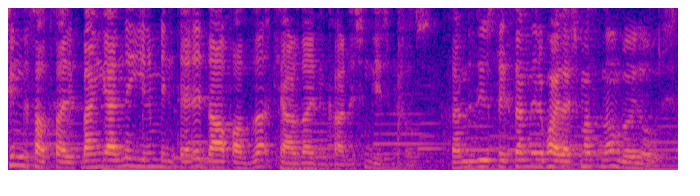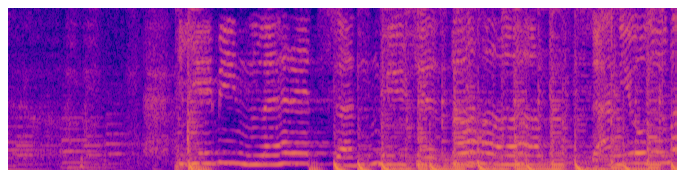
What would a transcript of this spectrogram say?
Şimdi satsaydık ben geldiğinde 20.000 TL daha fazla kardaydın kardeşim geçmiş olsun. Sen bize 180'leri paylaşmazsın ama böyle olur işte. Yeminler etsen bir kez daha Sen yoluna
